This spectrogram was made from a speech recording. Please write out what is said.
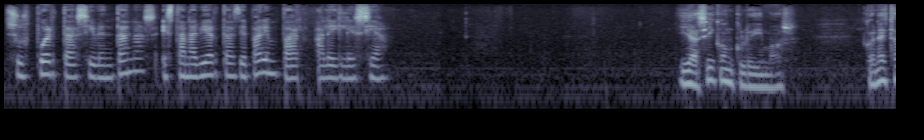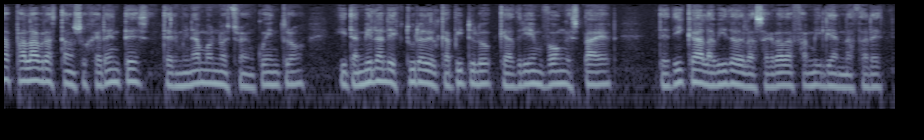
Sus puertas y ventanas están abiertas de par en par a la Iglesia. Y así concluimos. Con estas palabras tan sugerentes terminamos nuestro encuentro y también la lectura del capítulo que Adrien von Speyer dedica a la vida de la Sagrada Familia en Nazaret.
